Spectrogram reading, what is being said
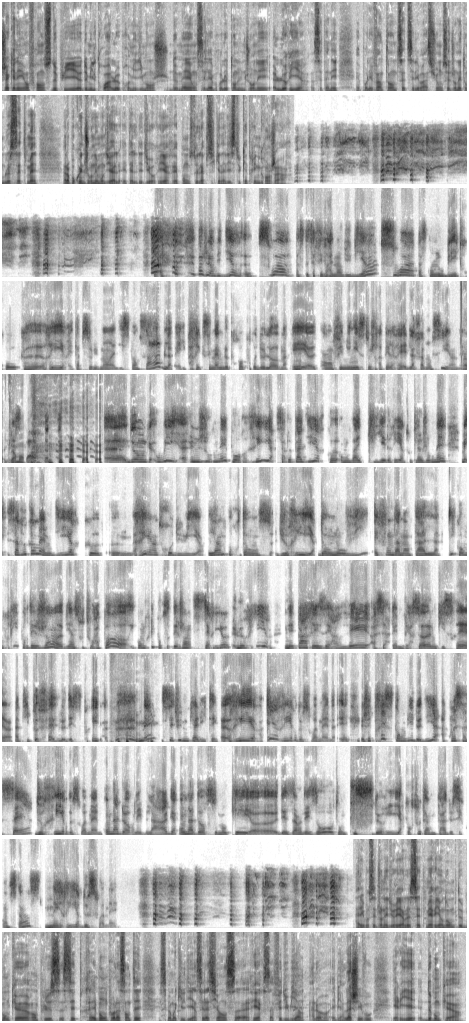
Chaque année en France, depuis 2003, le premier dimanche de mai, on célèbre le temps d'une journée Le Rire. Cette année, pour les 20 ans de cette célébration, cette journée tombe le 7 mai. Alors pourquoi une journée mondiale est-elle dédiée au rire? Réponse de la psychanalyste Catherine Grangeard. Moi, j'ai envie de dire, euh, soit parce que ça fait vraiment du bien, soit parce qu'on oublie trop que rire est absolument indispensable. Et il paraît que c'est même le propre de l'homme. Mmh. Et euh, en féministe, je rappellerai, et de la femme aussi. Hein, ah, clairement. euh, donc, oui, une journée pour rire, ça veut pas dire qu'on va être plié de rire toute la journée, mais ça veut quand même dire que euh, réintroduire l'importance du rire dans nos vies est fondamental, y compris pour des gens euh, bien sous tout rapport, y compris pour des gens sérieux. Le rire n'est pas réservé à certaines personnes qui seraient euh, un petit peu faibles d'esprit, mais c'est une qualité. rire et rire de soi-même. Et j'ai presque envie de dire à quoi ça sert de rire de soi-même. On adore les blagues, on adore se moquer euh, des uns des autres, on pouffe de rire pour tout un tas de circonstances, mais rire soi-même. Allez, pour cette journée du rire, le 7 mai, rions donc de bon cœur. En plus, c'est très bon pour la santé. C'est pas moi qui le dis, hein, c'est la science. Rire, ça fait du bien. Alors, eh bien, lâchez-vous et riez de bon cœur.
